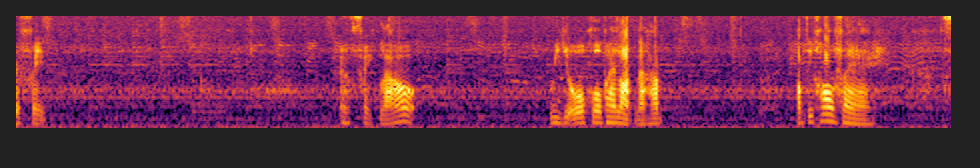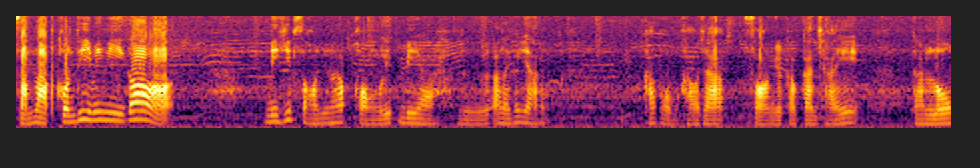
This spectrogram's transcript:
effect effect แล้ว video copilot นะครับ optical flare สำหรับคนที่ไม่มีก็มีคลิปสอนอยู่นะครับ ของลิปเบียหรืออะไรสักอย่าง ครับผมเขาจะสอนเกี่ยวกับการใช้การลง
